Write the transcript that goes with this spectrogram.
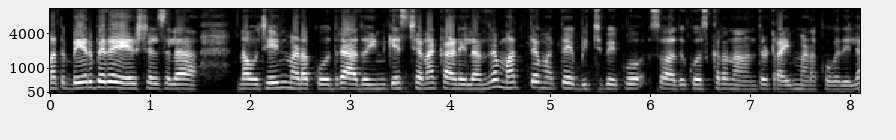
ಮತ್ತು ಬೇರೆ ಬೇರೆ ಹೇರ್ ಸ್ಟೈಲ್ಸ್ ಎಲ್ಲ ನಾವು ಚೇಂಜ್ ಮಾಡೋಕ್ಕೆ ಹೋದರೆ ಅದು ಇನ್ ಕೇಸ್ ಚೆನ್ನಾಗಿ ಕಾಣಿಲ್ಲ ಅಂದರೆ ಮತ್ತೆ ಮತ್ತೆ ಬಿಚ್ಚಬೇಕು ಸೊ ಅದಕ್ಕೋಸ್ಕರ ನಾನಂತೂ ಟ್ರೈ ಮಾಡೋಕ್ಕೆ ಹೋಗೋದಿಲ್ಲ.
